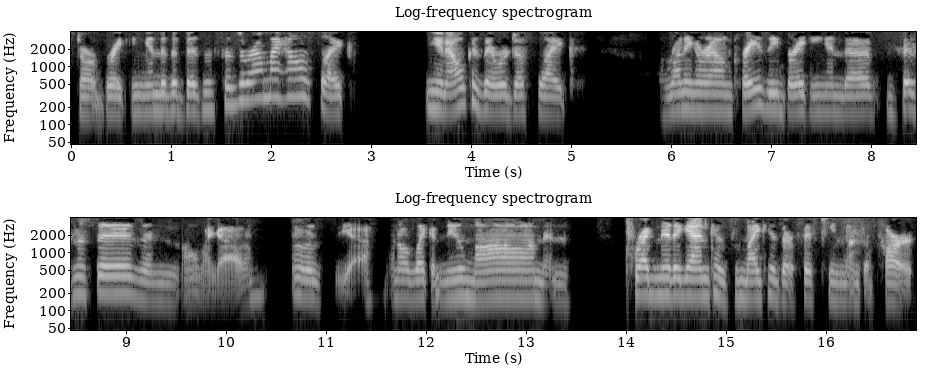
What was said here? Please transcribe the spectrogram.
start breaking into the businesses around my house? Like, you know, because they were just like running around crazy, breaking into businesses, and oh my god, it was yeah. And I was like a new mom and pregnant again because my kids are 15 months apart.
